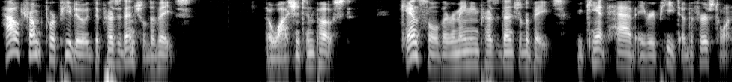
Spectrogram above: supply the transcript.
How Trump torpedoed the presidential debates. The Washington Post. Cancel the remaining presidential debates. We can't have a repeat of the first one.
